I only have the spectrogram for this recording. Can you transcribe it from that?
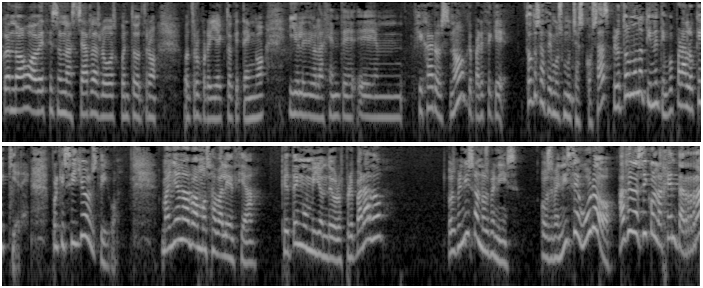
cuando hago a veces unas charlas, luego os cuento otro, otro proyecto que tengo, y yo le digo a la gente, eh, fijaros, ¿no? Que parece que todos hacemos muchas cosas, pero todo el mundo tiene tiempo para lo que quiere. Porque si yo os digo, mañana vamos a Valencia, que tengo un millón de euros preparado, ¿os venís o no os venís? ¿Os venís seguro? Haces así con la agenda, ra,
